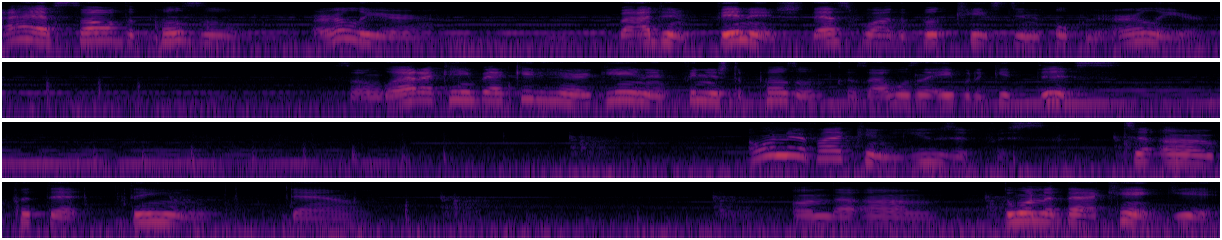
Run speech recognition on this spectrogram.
I had solved the puzzle earlier, but I didn't finish. That's why the bookcase didn't open earlier. So I'm glad I came back in here again and finished the puzzle because I wasn't able to get this. I wonder if I can use it for to um put that thing down on the um the one that, that I can't get.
